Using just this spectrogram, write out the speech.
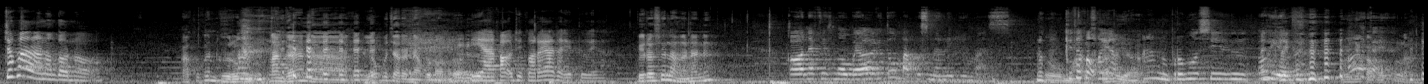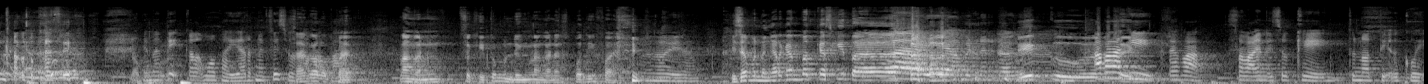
Coba lah nonton. no. Aku kan guru langganan. Ya apa caranya aku nonton? Iya, kalau di Korea ada itu ya. Piro sih langganannya? Kalau Netflix mobile itu 49 ribu mas. Loh, Oh, kita kok kayak ya. anu promosi Oh iya. Oh, iya. Nggak apa-apa sih. Gak Ya, nanti kalau mau bayar Netflix juga Saya kalau apa-apa. ba- langganan segitu mending langganan Spotify. Oh iya. Bisa mendengarkan podcast kita. Wah iya bener dong. Iku. Apalagi Reva selain it's okay to not be okay.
